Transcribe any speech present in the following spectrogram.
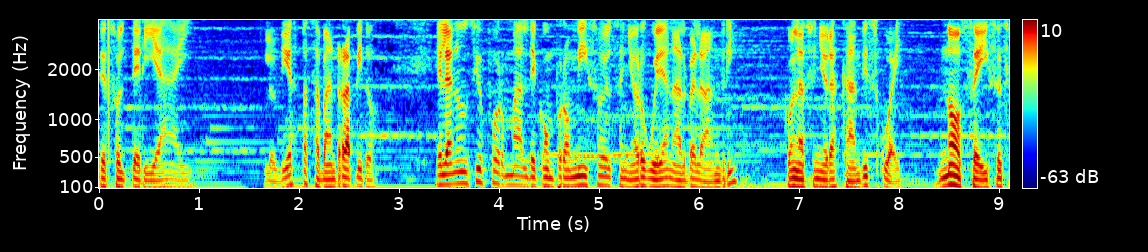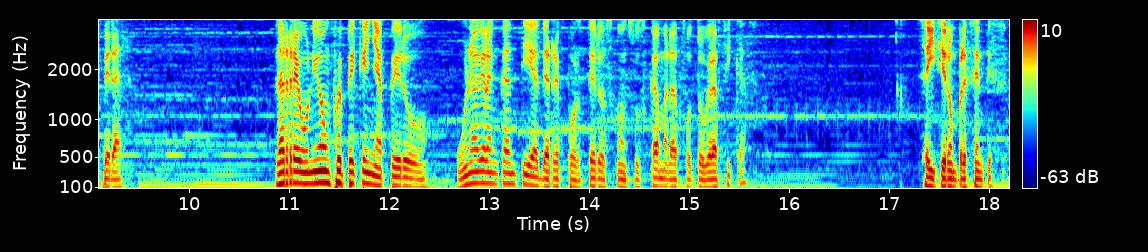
de soltería ahí. Los días pasaban rápido. El anuncio formal de compromiso del señor William Albert Landry con la señora Candice White no se hizo esperar. La reunión fue pequeña, pero una gran cantidad de reporteros con sus cámaras fotográficas se hicieron presentes.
